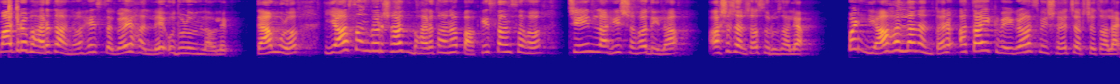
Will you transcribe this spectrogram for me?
मात्र भारतानं हे सगळे हल्ले उधळून लावले. त्यामुळं या संघर्षात भारतानं पाकिस्तानसह चीनलाही शह दिला अशा चर्चा सुरू झाल्या. पण या हल्ल्यानंतर आता एक वेगळाच विषय चर्चेत आलाय.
